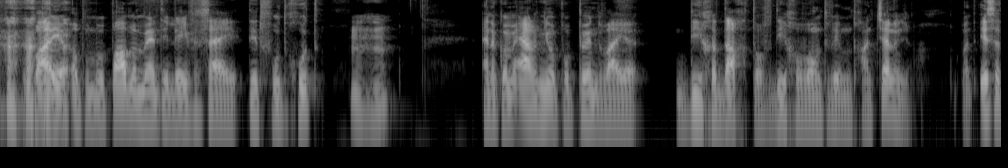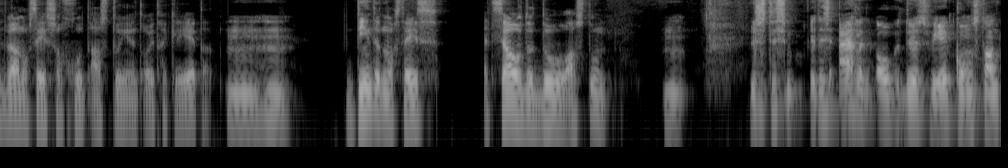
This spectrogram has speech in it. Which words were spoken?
waar je op een bepaald moment in je leven zei, dit voelt goed. Mhm. En dan kom je eigenlijk nu op een punt waar je die gedachte of die gewoonte weer moet gaan challengen. Want is het wel nog steeds zo goed als toen je het ooit gecreëerd had? Mhm. Dient het nog steeds hetzelfde doel als toen? Mm. Dus het is, het is eigenlijk ook dus weer constant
